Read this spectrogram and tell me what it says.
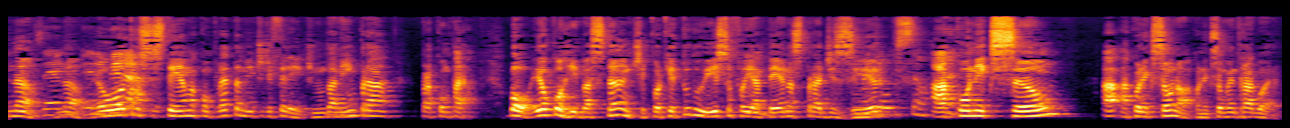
não, é, não. É, é outro sistema completamente diferente. Não dá nem para comparar. Bom, eu corri bastante porque tudo isso foi apenas para dizer a conexão. A, a, conexão não, a conexão vai entrar agora.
